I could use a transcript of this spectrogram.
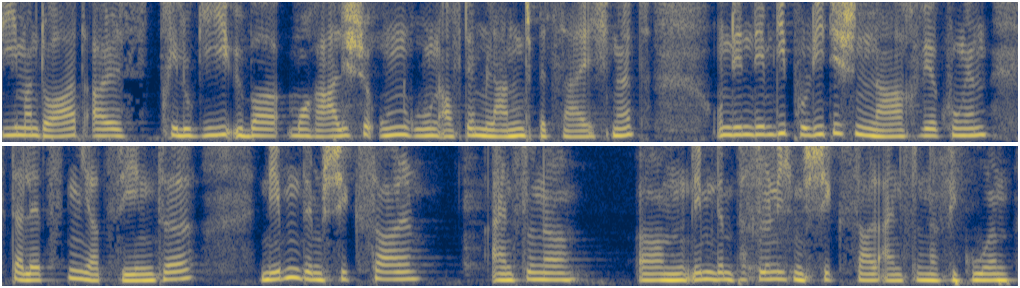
die man dort als Trilogie über moralische Unruhen auf dem Land bezeichnet und in dem die politischen Nachwirkungen der letzten Jahrzehnte neben dem Schicksal einzelner, ähm, neben dem persönlichen Schicksal einzelner Figuren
